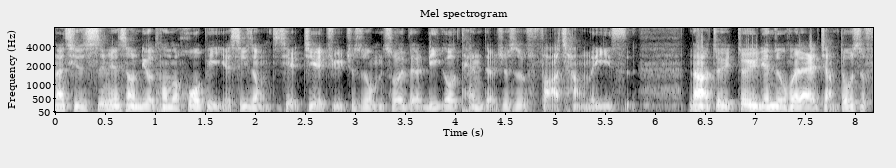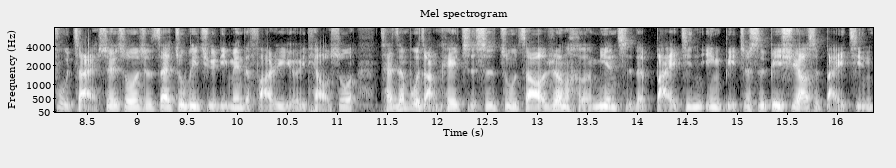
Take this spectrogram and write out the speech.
那其实市面上流通的货币也是一种借借据，就是我们所谓的 legal tender，就是法偿的意思。那对对于联总会来讲都是负债，所以说就是在铸币局里面的法律有一条说，财政部长可以指示铸造任何面值的白金硬币，就是必须要是白金。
